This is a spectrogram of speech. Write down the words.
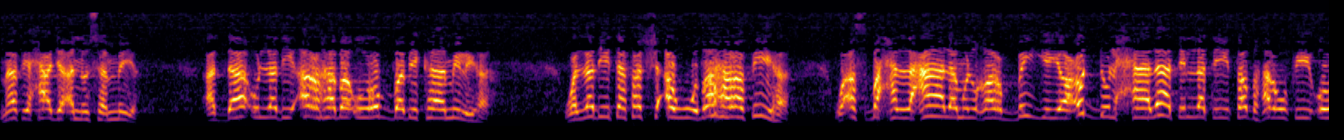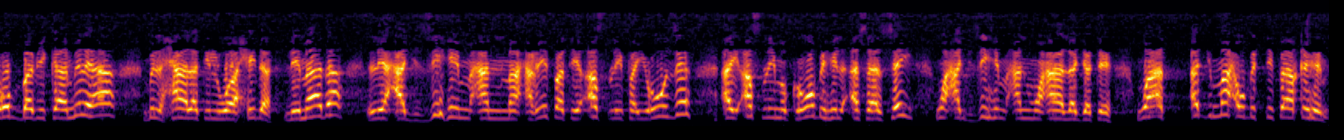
ما في حاجة أن نسميه. الداء الذي أرهب أوروبا بكاملها والذي تفش أو ظهر فيها وأصبح العالم الغربي يعد الحالات التي تظهر في أوروبا بكاملها بالحالة الواحدة. لماذا؟ لعجزهم عن معرفة أصل فيروزه أي أصل مكروبه الأساسي وعجزهم عن معالجته. وأجمعوا باتفاقهم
